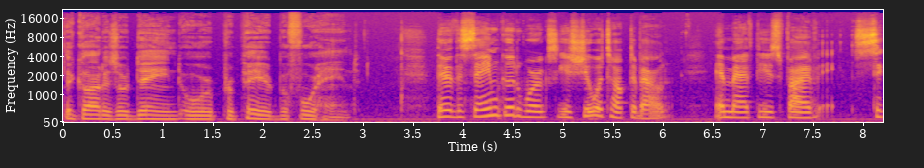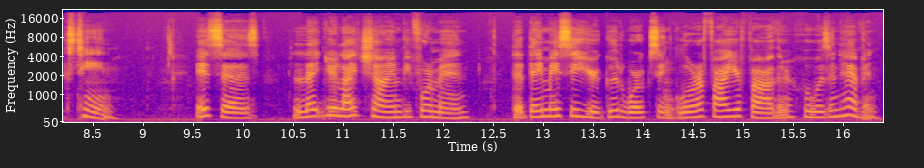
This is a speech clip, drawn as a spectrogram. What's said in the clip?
that God has ordained or prepared beforehand? They're the same good works Yeshua talked about in Matthew 5 16. It says, Let your light shine before men, that they may see your good works and glorify your Father who is in heaven.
